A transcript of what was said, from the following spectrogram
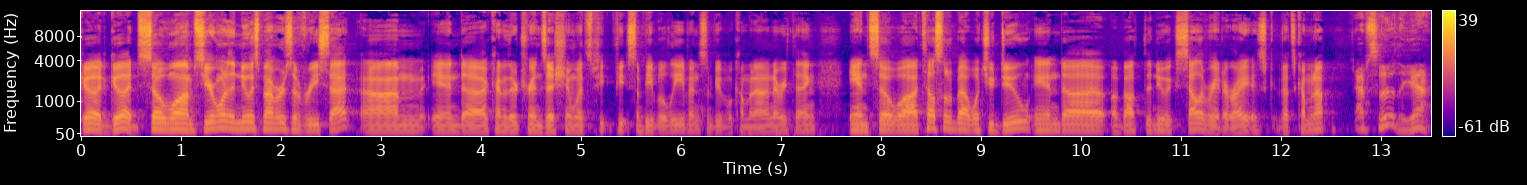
Good. Good. So, um, so you're one of the newest members of Reset, um, and uh, kind of their transition with pe- some people leaving, some people coming on, and everything. And so, uh, tell us a little about what you do and uh, about the new accelerator, right? It's, that's coming up. Absolutely. Yeah.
